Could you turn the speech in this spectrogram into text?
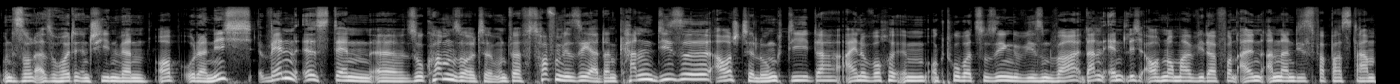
und es soll also heute entschieden werden, ob oder nicht. Wenn es denn äh, so kommen sollte und das hoffen wir sehr, dann kann diese Ausstellung, die da eine Woche im Oktober zu sehen gewesen war, dann endlich auch nochmal wieder von allen anderen, die es verpasst haben,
